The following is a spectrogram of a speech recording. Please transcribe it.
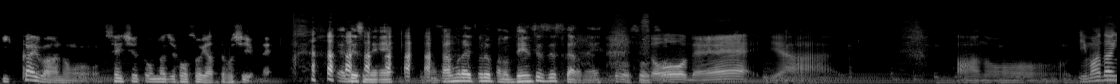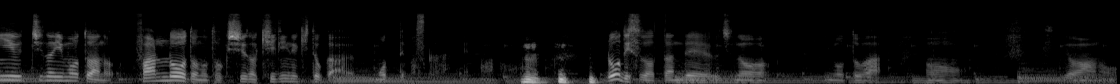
一回はあの、先週と同じ放送やってほしいよね。いやですね。サムライトルーパーの伝説ですからね。そうそうそう。そうね。いやあの未だにうちの妹はあの、ファンロードの特集の切り抜きとか持ってますからね。あの、うん、ローディスだったんで、うちの妹は。うん。いや、あの、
